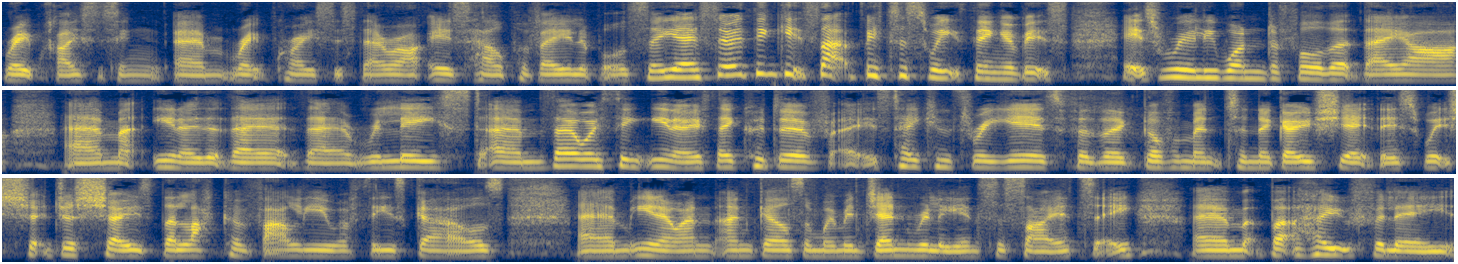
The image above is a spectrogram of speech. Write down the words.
rape crisis in um, rape crisis, there are is help available. So yeah, so I think it's that bittersweet thing of it's it's really wonderful that they are um, you know that they're they're released. Um, though I think you know if they could have, it's taken three years for the government to negotiate this, which sh- just shows the lack of value of these girls, um, you know, and, and girls and women generally in society. Um, but hopefully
